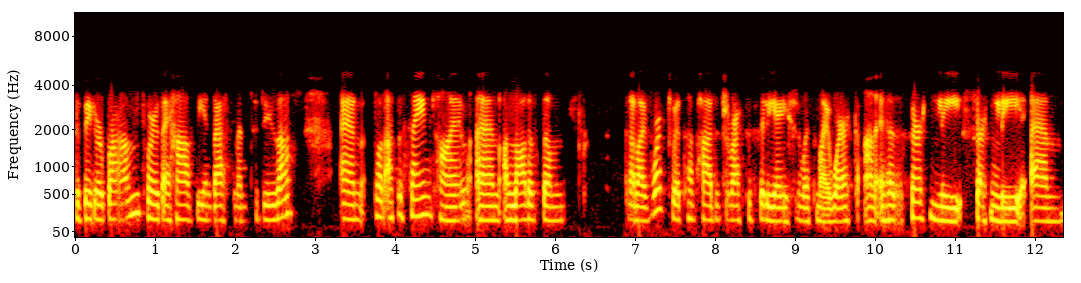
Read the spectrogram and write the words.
the bigger brands where they have the investment to do that. Um, but at the same time, um, a lot of them that I've worked with have had a direct affiliation with my work and it has certainly, certainly um,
